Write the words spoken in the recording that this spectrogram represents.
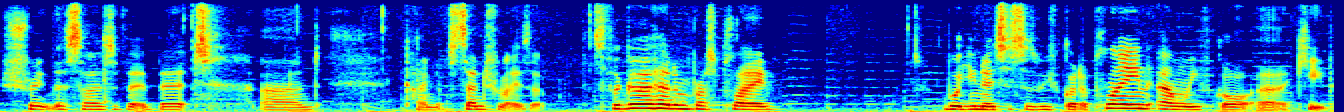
shrink the size of it a bit and kind of centralize it. So if I go ahead and press play what you notice is we've got a plane and we've got a cube.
